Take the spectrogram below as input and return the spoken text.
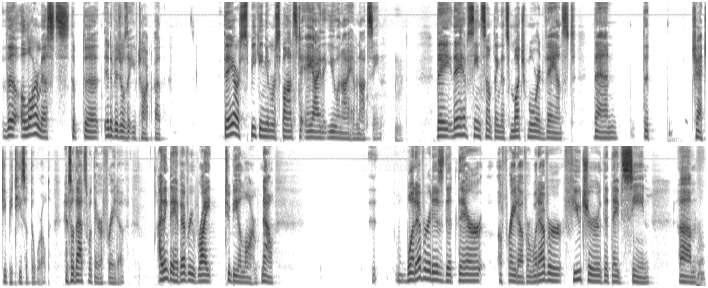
the alarmists, the, the individuals that you've talked about, they are speaking in response to AI that you and I have not seen. They they have seen something that's much more advanced than the chat GPTs of the world. And so that's what they're afraid of. I think they have every right to be alarmed. Now, whatever it is that they're afraid of or whatever future that they've seen, um,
